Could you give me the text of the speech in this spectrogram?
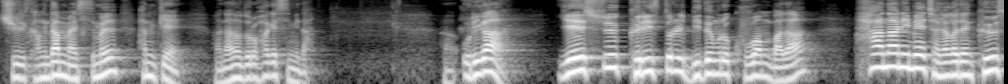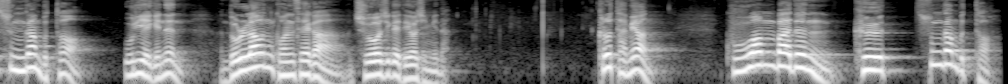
주일 강단 말씀을 함께 나누도록 하겠습니다. 우리가 예수 그리스도를 믿음으로 구원받아 하나님의 자녀가 된 그 순간부터 우리에게는 놀라운 권세가 주어지게 되어집니다. 그렇다면 구원받은 그 순간부터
